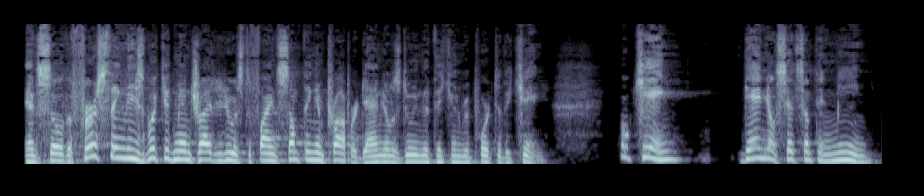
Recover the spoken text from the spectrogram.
And so the first thing these wicked men try to do is to find something improper Daniel is doing that they can report to the king. Oh, king, Daniel said something mean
